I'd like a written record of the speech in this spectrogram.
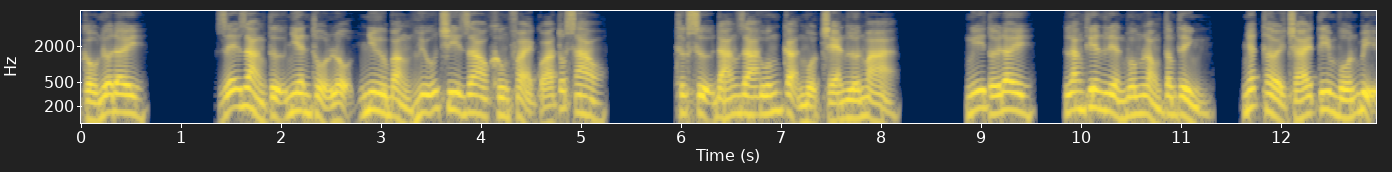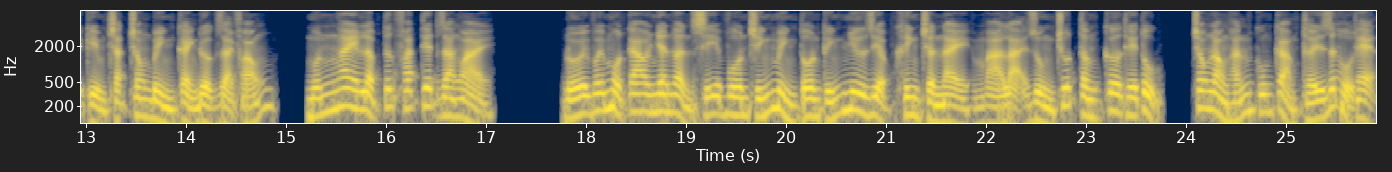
cầu nữa đây. Dễ dàng tự nhiên thổ lộ như bằng hữu chi giao không phải quá tốt sao. Thực sự đáng ra uống cạn một chén lớn mà. Nghĩ tới đây, Lăng Thiên liền buông lỏng tâm tình, nhất thời trái tim vốn bị kìm chặt trong bình cảnh được giải phóng, muốn ngay lập tức phát tiết ra ngoài. Đối với một cao nhân ẩn sĩ vốn chính mình tôn kính như Diệp khinh Trần này mà lại dùng chút tâm cơ thế tục, trong lòng hắn cũng cảm thấy rất hổ thẹn,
